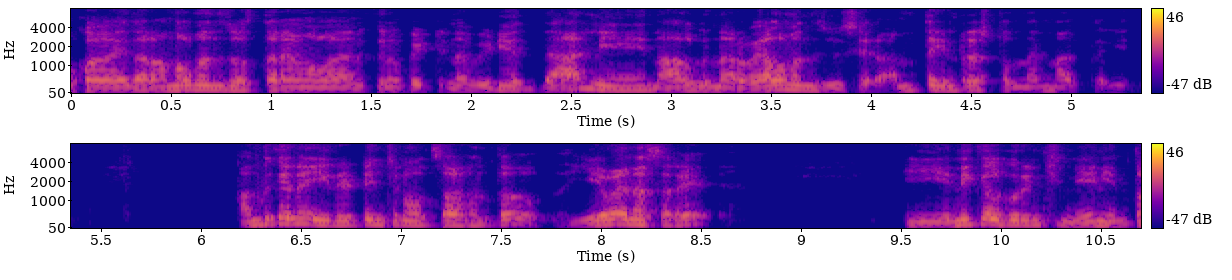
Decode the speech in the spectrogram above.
ఒక 5, 600 మంది చూస్తారేమో అనుకుని పెట్టిన వీడియో దాన్ని నాలుగున్నర వేల మంది చూశారు అంత ఇంట్రెస్ట్ ఉందని నాకు తెలియదు అందుకనే ఈ రెట్టించిన ఉత్సాహంతో ఏమైనా సరే, ఈ ఎన్నికల గురించి నేను ఇంత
